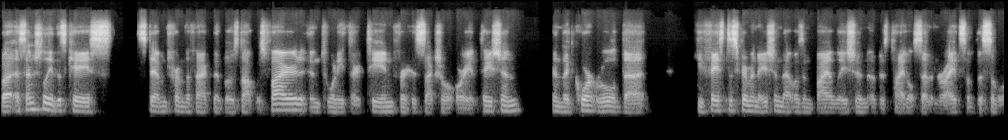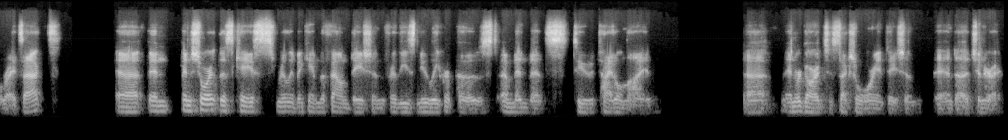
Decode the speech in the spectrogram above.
But essentially, this case stemmed from the fact that Bostock was fired in 2013 for his sexual orientation. And the court ruled that he faced discrimination that was in violation of his Title VII rights of the Civil Rights Act. Uh, and in short, this case really became the foundation for these newly proposed amendments to Title IX uh, in regard to sexual orientation and uh, gender,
